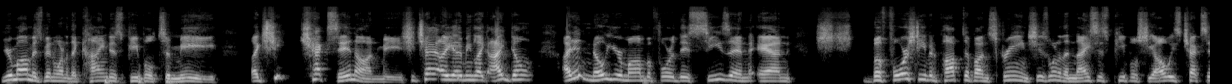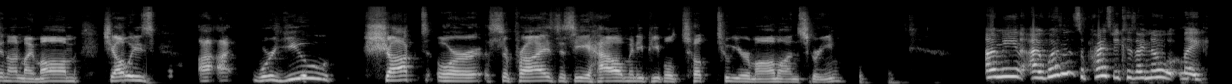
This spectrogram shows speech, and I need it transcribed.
your mom has been one of the kindest people to me. Like she checks in on me. She check. I mean, like I don't, I didn't know your mom before this season, and she, before she even popped up on screen, she's one of the nicest people. She always checks in on my mom. She always. I, I were you shocked or surprised to see how many people took to your mom on screen? I mean, I wasn't surprised because I know, like,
